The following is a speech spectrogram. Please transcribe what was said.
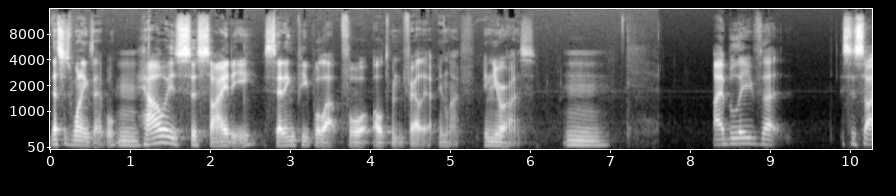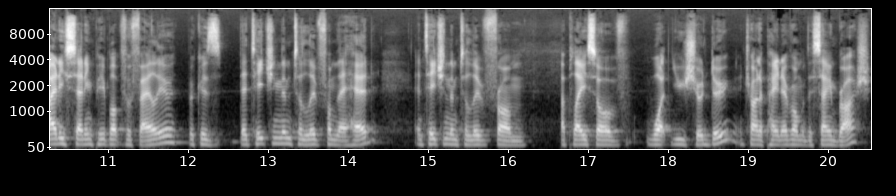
that's just one example. Mm. How is society setting people up for ultimate failure in life, in your eyes? mm. I believe that society's setting people up for failure because they're teaching them to live from their head and teaching them to live from a place of what you should do and trying to paint everyone with the same brush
